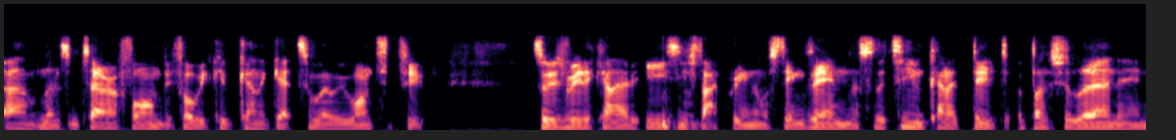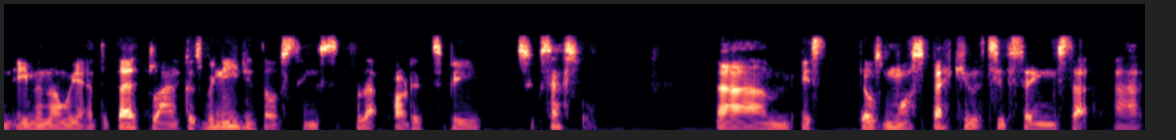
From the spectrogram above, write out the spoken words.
um, learn some Terraform before we could kind of get to where we wanted to. So it was really kind of easy mm-hmm. factoring those things in. So the team kind of did a bunch of learning, even though we had the deadline, because we needed those things for that product to be successful. Um, it's those more speculative things that are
